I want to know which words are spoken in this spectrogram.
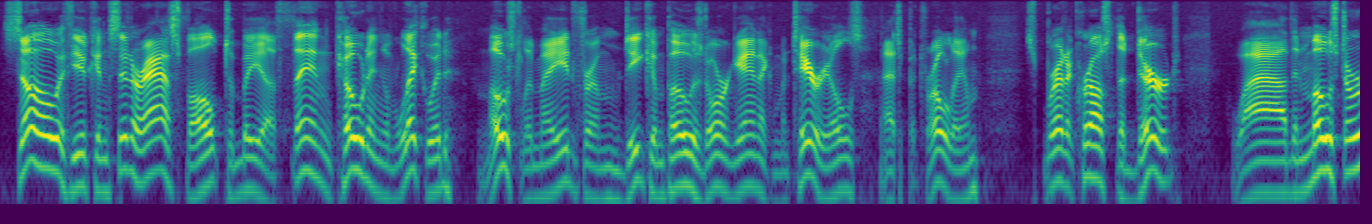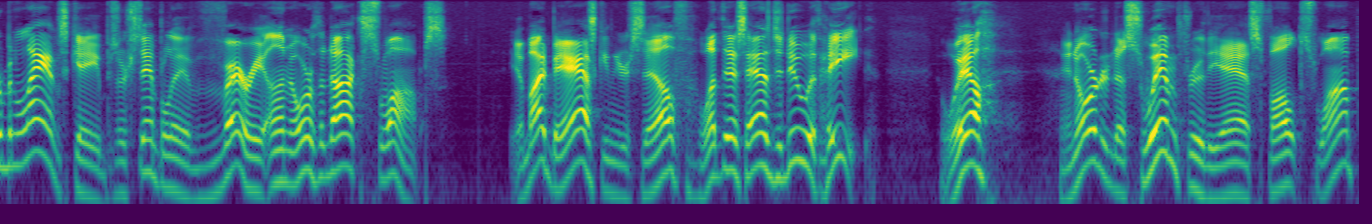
So, if you consider asphalt to be a thin coating of liquid, mostly made from decomposed organic materials, that's petroleum, spread across the dirt, why, then most urban landscapes are simply very unorthodox swamps. You might be asking yourself what this has to do with heat. Well, in order to swim through the asphalt swamp,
